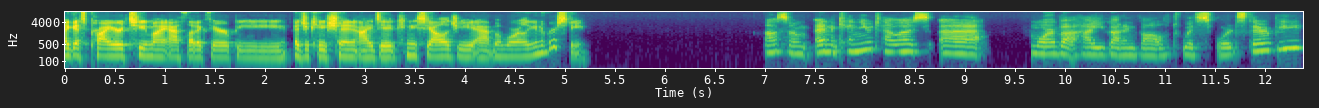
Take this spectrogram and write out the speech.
I guess prior to my athletic therapy education, I did kinesiology at Memorial University. Awesome. And can you tell us uh, more about how you got involved with sports therapy?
